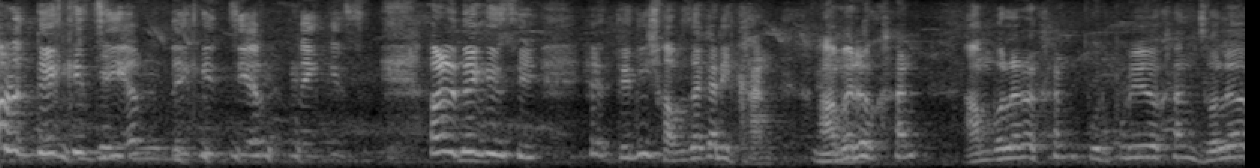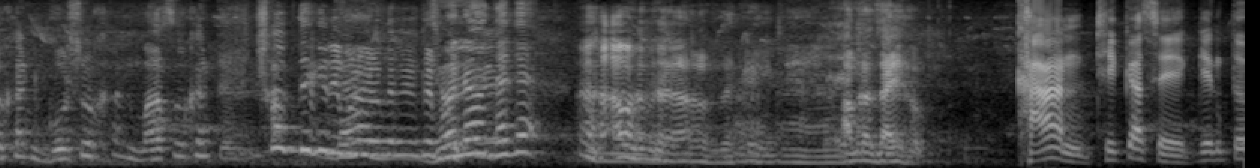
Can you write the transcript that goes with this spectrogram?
আমরা দেখেছি আমরা দেখেছি আমরা দেখেছি আমরা দেখেছি। হ্যাঁ, তিনি সব জায়গারই খান আমেরও খান আম্বলেরও খান পুরপুরিও খান ঝোলেও খান গোশও খান মাছও খান সব দিকে আমরা যাই হোক। খান ঠিক আছে কিন্তু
